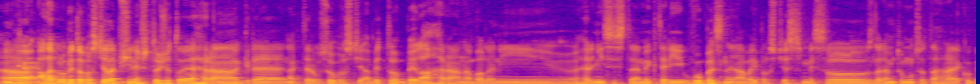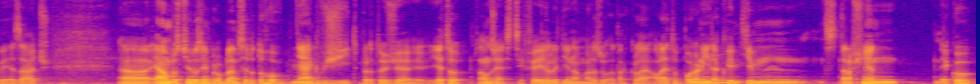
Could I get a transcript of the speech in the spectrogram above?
Okay. Uh, ale bylo by to prostě lepší než to, že to je hra, kde, na kterou jsou prostě, aby to byla hra, nabalený eh, herní systémy, který vůbec nedávají prostě smysl vzhledem tomu, co ta hra jakoby je zač. Uh, já mám prostě hrozně problém se do toho nějak vžít, protože je to samozřejmě sci-fi, lidi na Marsu a takhle, ale je to podaný Mhm. mm. takovým tím strašně jako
